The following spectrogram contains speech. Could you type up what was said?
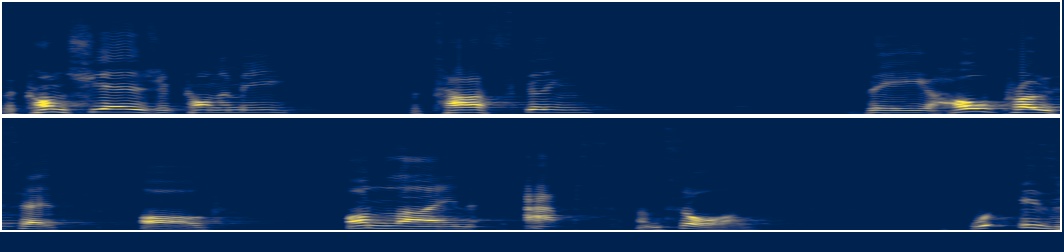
the concierge economy, the tasking, the whole process of online apps and so on is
